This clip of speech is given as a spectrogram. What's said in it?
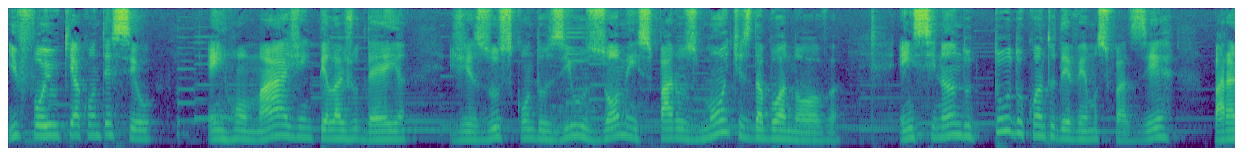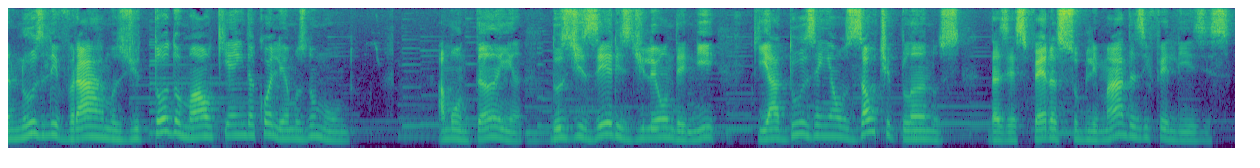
E foi o que aconteceu em romagem pela Judéia, Jesus conduziu os homens para os montes da Boa Nova, ensinando tudo quanto devemos fazer para nos livrarmos de todo o mal que ainda colhemos no mundo. A montanha dos dizeres de Leon Denis que aduzem aos altiplanos das esferas sublimadas e felizes,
